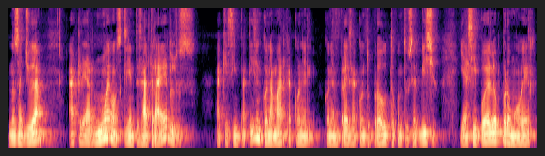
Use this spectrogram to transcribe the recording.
Nos ayuda a crear nuevos clientes, a atraerlos, a que simpaticen con la marca, con, el, con la empresa, con tu producto, con tu servicio y así poderlo promover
